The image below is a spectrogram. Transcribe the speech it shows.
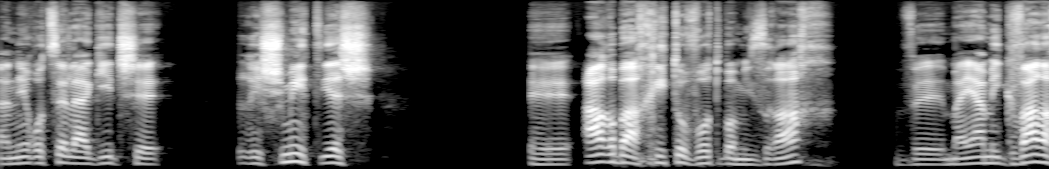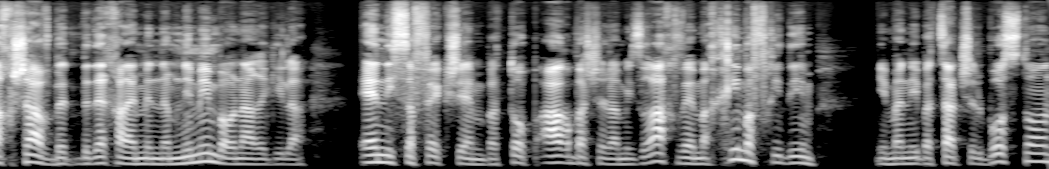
אני רוצה להגיד שרשמית יש אה, ארבע הכי טובות במזרח, ומיאמי כבר עכשיו, בדרך כלל הם מנמנמים בעונה הרגילה, אין לי ספק שהם בטופ ארבע של המזרח, והם הכי מפחידים אם אני בצד של בוסטון,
